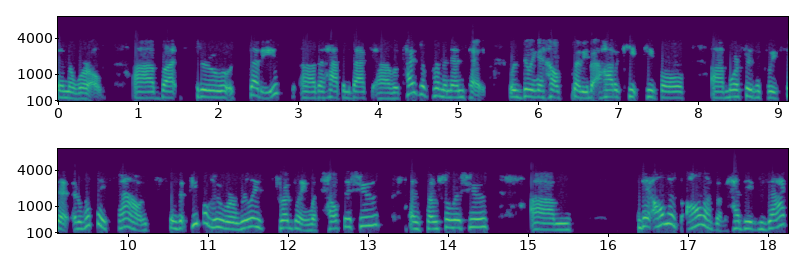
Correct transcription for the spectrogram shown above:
in the world, uh, but through studies uh, that happened back uh, with Kaiser Permanente was doing a health study about how to keep people uh, more physically fit, and what they found is that people who were really struggling with health issues and social issues. Um, they almost all of them had the exact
